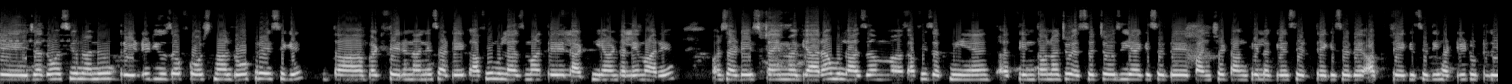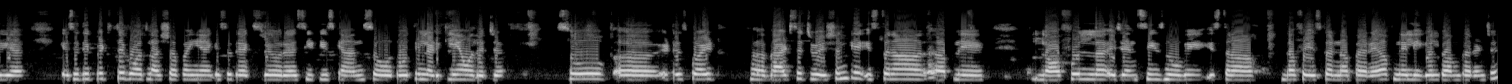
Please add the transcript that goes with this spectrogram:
ਤੇ ਜਦੋਂ ਅਸੀਂ ਉਹਨਾਂ ਨੂੰ ਗ੍ਰੇਡਡ ਯੂਜ਼ ਆਫ ਫੋਰਸ ਨਾਲ ਰੋਕ ਰਹੇ ਸੀਗੇ ਤਾਂ ਬਟ ਫਿਰ ਇਹਨਾਂ ਨੇ ਸਾਡੇ ਕਾਫੀ ਮੁਲਾਜ਼ਮਾਂ ਤੇ ਲਾਠੀਆਂ ਡਲੇ ਮਾਰੇ ਔਰ ਸਾਡੇ ਇਸ ਟਾਈਮ 11 ਮੁਲਾਜ਼ਮ ਕਾਫੀ ਜ਼ਖਮੀ ਹੈ। ਤਿੰਨ ਤਾਂ ਉਹਨਾਂ ਚੋਂ ਐਸਐਚਓਜ਼ ਹੀ ਹੈ ਕਿਸੇ ਦੇ ਪੰਜ ਛੇ ਟਾਂਕੇ ਲੱਗੇ ਸਿਰ ਤੇ ਕਿਸੇ ਦੇ ਅੱਖ ਤੇ ਕਿਸੇ ਦੀ ਹੱਡੀ ਟੁੱਟ ਗਈ ਹੈ, ਕਿਸੇ ਦੀ ਪਿੱਠ ਤੇ ਬਹੁਤ ਲਾਸ਼ਾਂ ਪਈਆਂ ਕਿਸੇ ਦੇ ਐਕਸ-ਰੇ ਹੋ ਰਿਹਾ ਸੀਟੀ ਸਕੈਨ ਸੋ ਦੋ ਤਿੰਨ ਲੜਕੀਆਂ ਉਹਦੇ ਚ। So it is quite bad situation ਕਿ ਇਸ ਤਰ੍ਹਾਂ ਆਪਣੇ ਲਾਫੁਲ ਏਜੰਸੀਜ਼ ਨੂੰ ਵੀ ਇਸ ਤਰ੍ਹਾਂ ਦਾ ਫੇਸ ਕਰਨਾ ਪੈ ਰਿਹਾ ਆਪਣੇ ਲੀਗਲ ਕੰਮ ਕਰਨ ਚ।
